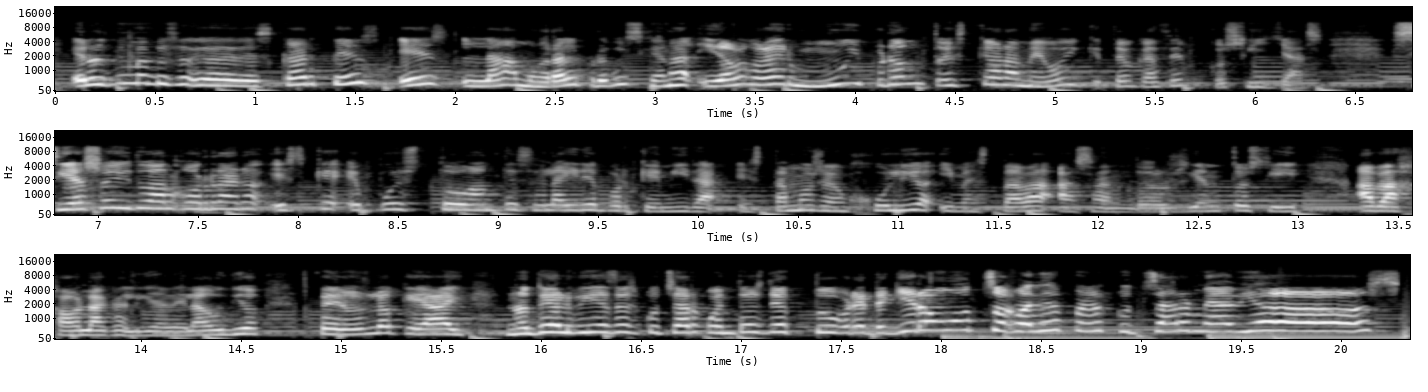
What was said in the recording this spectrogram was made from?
El último episodio de Descartes es la moral provisional y vamos a ver muy pronto, es que ahora me voy que tengo que hacer cosillas. Si has oído algo raro es que he puesto antes el aire porque mira, estamos en julio y me estaba asando. Lo siento si ha bajado la calidad del audio, pero es lo que hay. No te olvides de escuchar cuentos de octubre. Te quiero mucho, gracias por escucharme, adiós.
